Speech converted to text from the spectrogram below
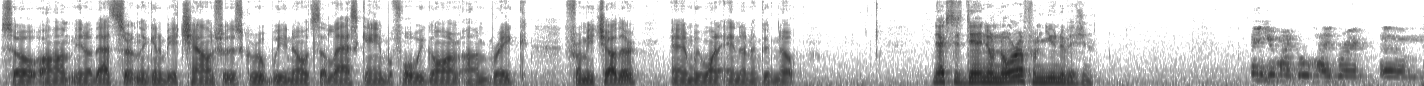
So, um, you know, that's certainly going to be a challenge for this group. We know it's the last game before we go on, on break from each other, and we want to end on a good note. Next is Daniel Nora from Univision. Thank you, Michael. Hi, Gregg. Um,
